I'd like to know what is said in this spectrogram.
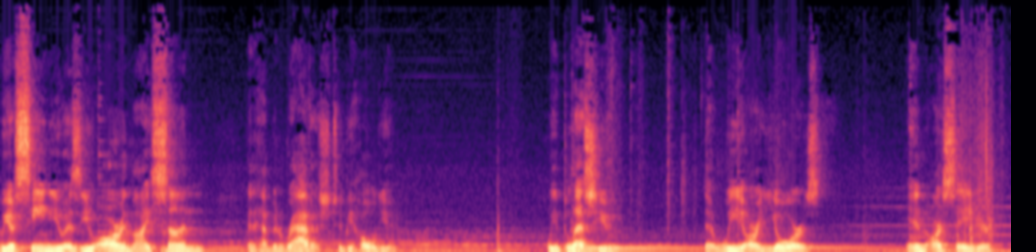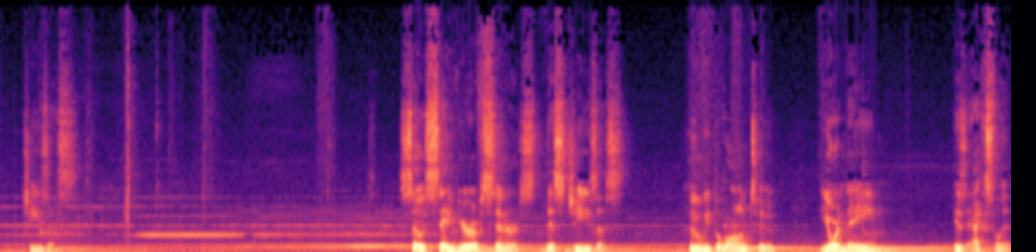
We have seen you as you are in thy Son and have been ravished to behold you. We bless you that we are yours in our Savior Jesus. So, Savior of sinners, this Jesus, who we belong to, your name is excellent.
